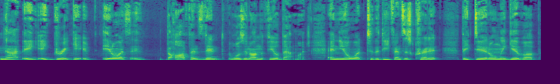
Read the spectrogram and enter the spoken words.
not a, a great game. You know, it's the offense didn't wasn't on the field that much. And you know what? To the defense's credit, they did only give up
